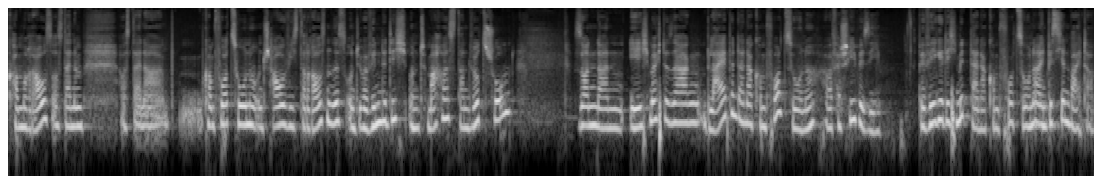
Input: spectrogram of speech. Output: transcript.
komm raus aus deinem, aus deiner Komfortzone und schau, wie es da draußen ist und überwinde dich und mach es, dann wird's schon. Sondern ich möchte sagen, bleib in deiner Komfortzone, aber verschiebe sie. Bewege dich mit deiner Komfortzone ein bisschen weiter.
